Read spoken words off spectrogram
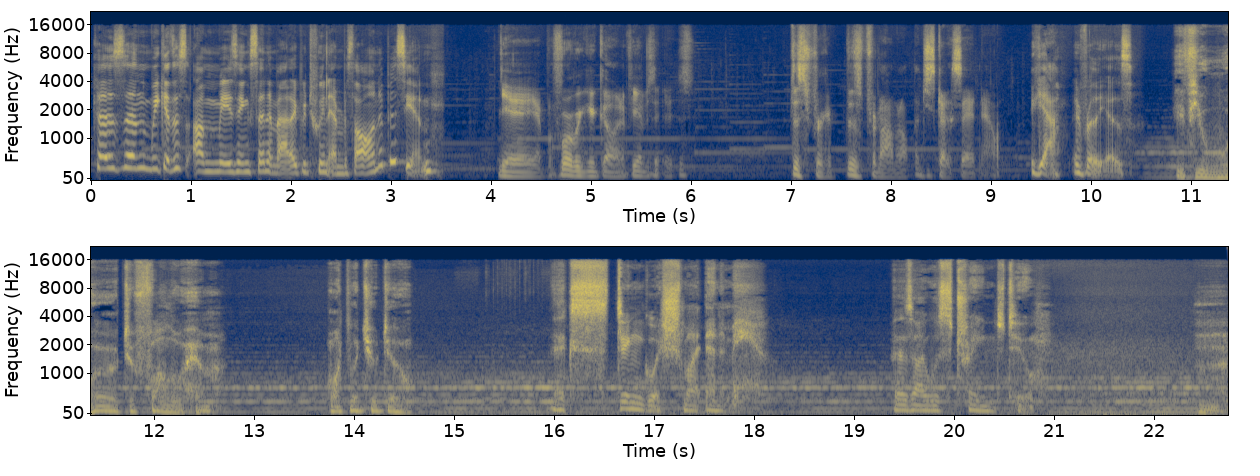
Because then we get this amazing cinematic between Emberthal and Ebyssian. Yeah, yeah, yeah. Before we get going, if you have this, this is freaking this is phenomenal. I just gotta say it now. Yeah, it really is. If you were to follow him, what would you do? Extinguish my enemy. As I was trained to. Hmm.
